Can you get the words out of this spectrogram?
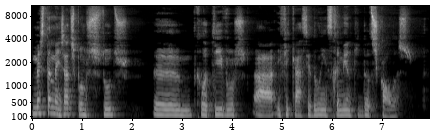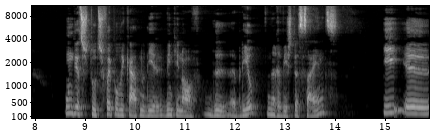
Mas também já dispomos de estudos eh, relativos à eficácia do encerramento das escolas. Um desses estudos foi publicado no dia 29 de abril na revista Science e eh,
